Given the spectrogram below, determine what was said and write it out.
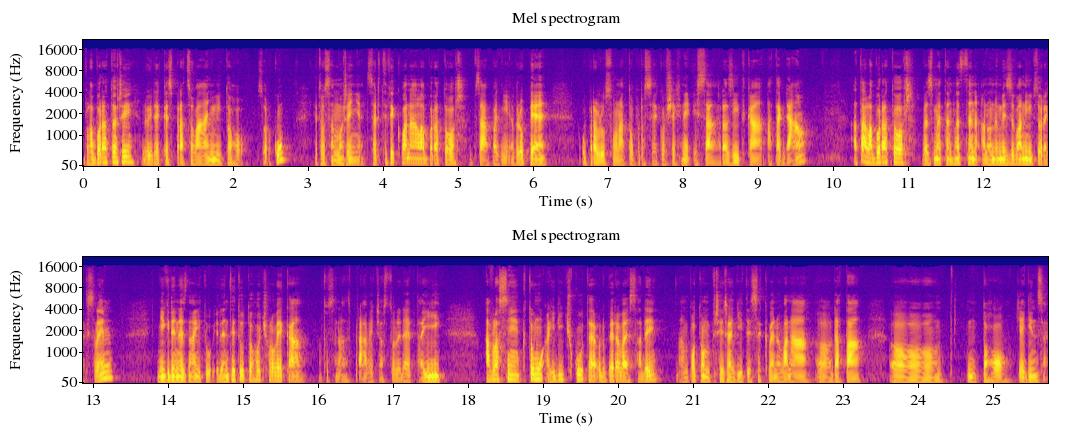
V laboratoři dojde ke zpracování toho vzorku. Je to samozřejmě certifikovaná laboratoř v západní Evropě, opravdu jsou na to prostě jako všechny ISA, razítka a tak dále. A ta laboratoř vezme tenhle ten anonymizovaný vzorek slin, nikdy neznají tu identitu toho člověka, a to se nás právě často lidé ptají, a vlastně k tomu IDčku té odběrové sady nám potom přiřadí ty sekvenovaná uh, data uh, toho jedince.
